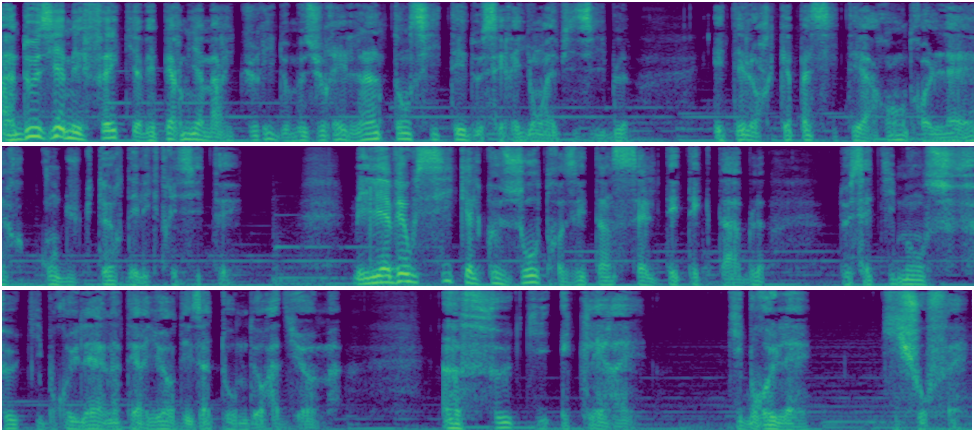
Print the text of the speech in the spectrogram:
Un deuxième effet qui avait permis à Marie Curie de mesurer l'intensité de ces rayons invisibles était leur capacité à rendre l'air conducteur d'électricité. Mais il y avait aussi quelques autres étincelles détectables de cet immense feu qui brûlait à l'intérieur des atomes de radium. Un feu qui éclairait, qui brûlait, qui chauffait.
